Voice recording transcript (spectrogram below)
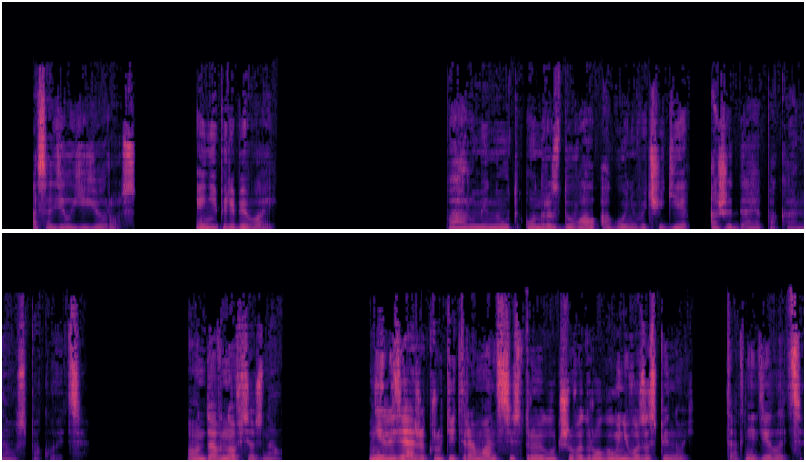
— осадил ее Рос. «И не перебивай». Пару минут он раздувал огонь в очаге, ожидая, пока она успокоится. Он давно все знал. Нельзя же крутить роман с сестрой лучшего друга у него за спиной. Так не делается.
